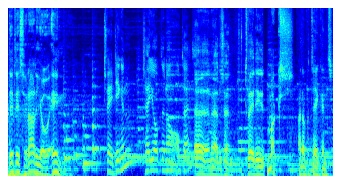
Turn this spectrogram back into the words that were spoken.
Dit is Radio 1. Twee dingen, zei je op de NL altijd? Uh, nou, er zijn twee dingen. Max. Maar dat betekent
